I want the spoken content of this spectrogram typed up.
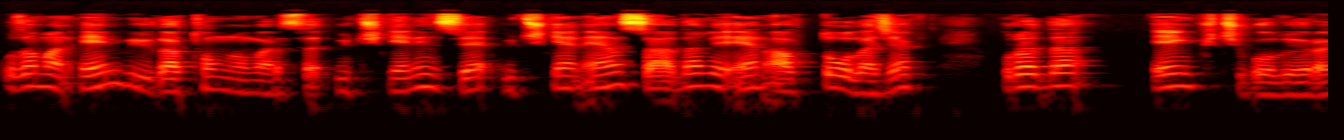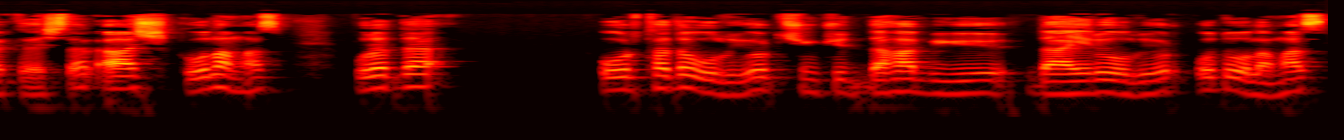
O zaman en büyük atom numarası üçgenin ise üçgen en sağda ve en altta olacak. Burada en küçük oluyor arkadaşlar. A şıkkı olamaz. Burada ortada oluyor. Çünkü daha büyüğü daire oluyor. O da olamaz.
